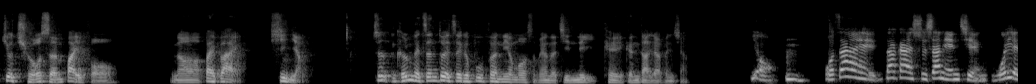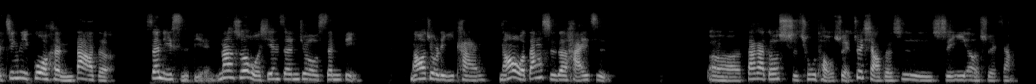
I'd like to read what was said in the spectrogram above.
就求神拜佛，那拜拜信仰。这可不可以针对这个部分，你有没有什么样的经历可以跟大家分享？有，嗯，我在大概十三年前，我也经历过很大的生离死别。那时候我先生就生病，然后就离开，然后我当时的孩子，呃，大概都十出头岁，最小的是十一二岁这样。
